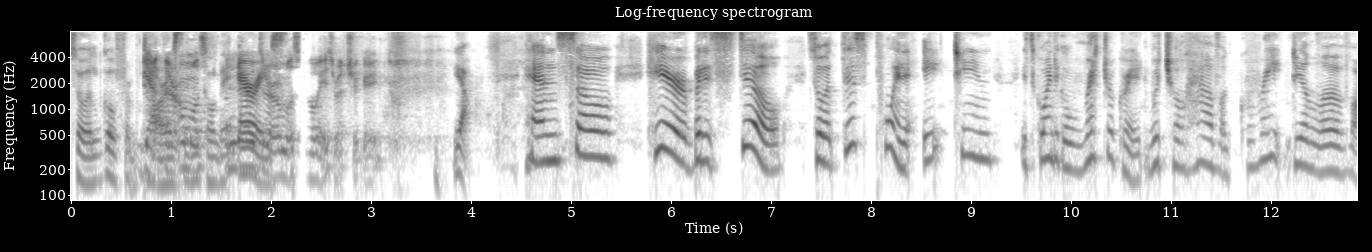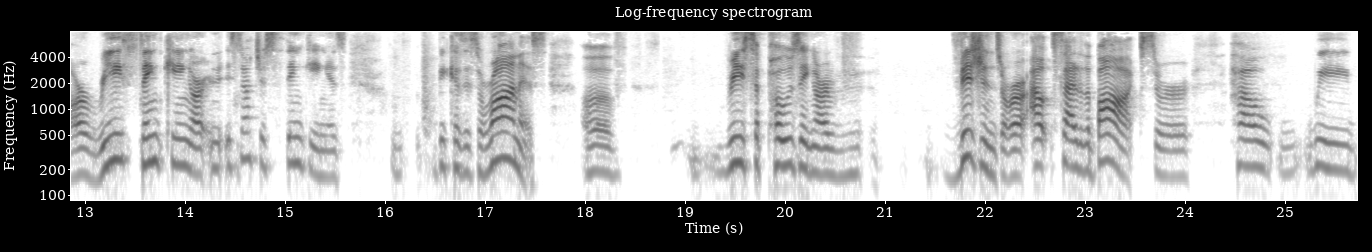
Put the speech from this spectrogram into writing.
so it'll go from yeah, Taurus they're almost, go to Aries. are almost always retrograde. yeah, and so here, but it's still so at this point at 18 it's going to go retrograde, which will have a great deal of our rethinking. Our it's not just thinking, is because it's Uranus of resupposing our v- visions or our outside of the box or how we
